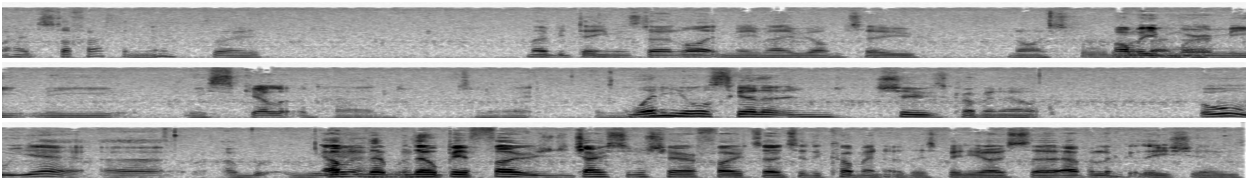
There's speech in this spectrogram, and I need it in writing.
I had stuff happen there, so maybe demons don't like me. Maybe I'm too nice for them. I'm even wearing me me me skeleton hand tonight. When are your skeleton shoes coming out? Oh yeah. Uh, uh, w- Um, there, there'll be a photo. Jason will share a photo to the comment of this video, so have a look at these shoes.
